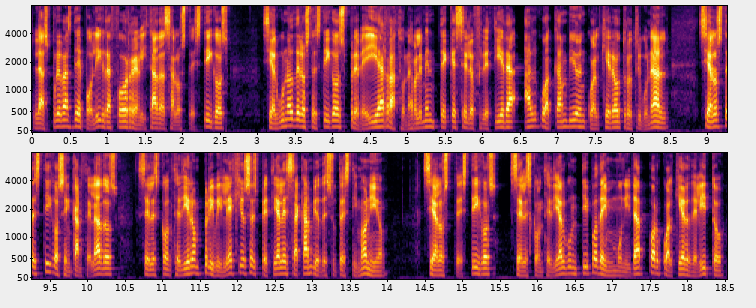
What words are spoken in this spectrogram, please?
las pruebas de polígrafo realizadas a los testigos, si alguno de los testigos preveía razonablemente que se le ofreciera algo a cambio en cualquier otro tribunal, si a los testigos encarcelados se les concedieron privilegios especiales a cambio de su testimonio, si a los testigos se les concedió algún tipo de inmunidad por cualquier delito,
